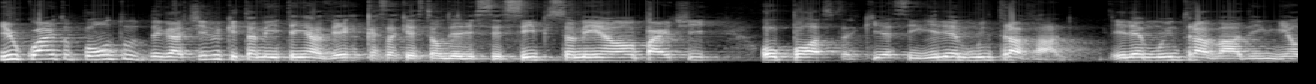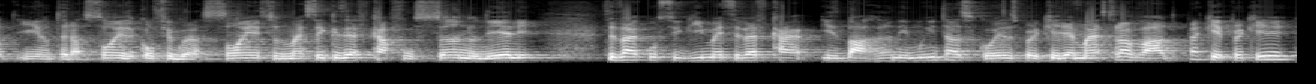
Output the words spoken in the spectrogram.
E o quarto ponto negativo que também tem a ver com essa questão dele ser simples também é uma parte oposta, que assim, ele é muito travado. Ele é muito travado em, em alterações, em configurações, tudo mais. Se você quiser ficar fuçando nele, você vai conseguir, mas você vai ficar esbarrando em muitas coisas porque ele é mais travado. Para quê? Porque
